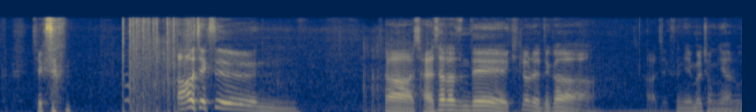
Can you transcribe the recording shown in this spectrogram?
잭슨. 아, 잭슨. 자, 잘 살았는데 킬러 레드가 자, 잭슨님을 정리하러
